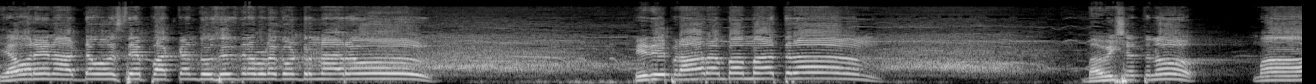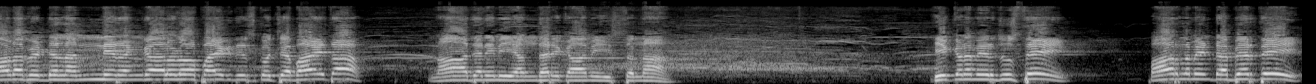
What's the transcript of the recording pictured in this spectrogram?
ఎవరైనా అడ్డం వస్తే పక్కన దూసేసినప్పుడుకుంటున్నారు ఇది ప్రారంభం మాత్రం. భవిష్యత్తులో మా ఆడబిడ్డలు అన్ని రంగాలలో పైకి తీసుకొచ్చే బాధ్యత నాదని మీ అందరికి హామీ ఇస్తున్నా. ఇక్కడ మీరు చూస్తే పార్లమెంట్ అభ్యర్థి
